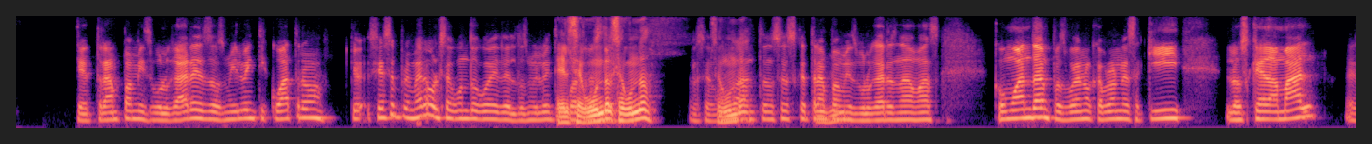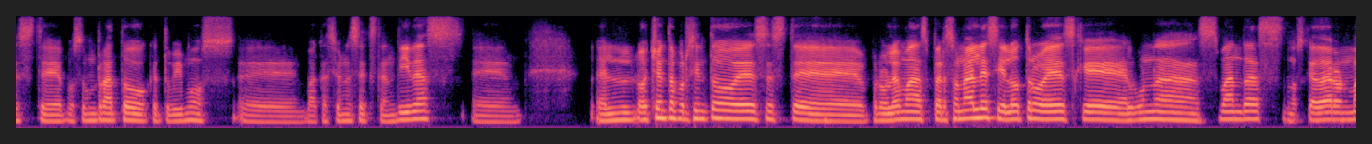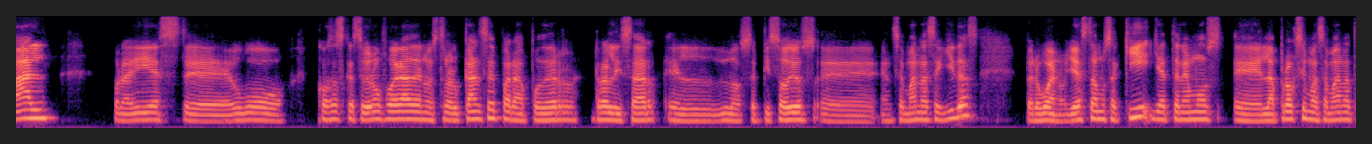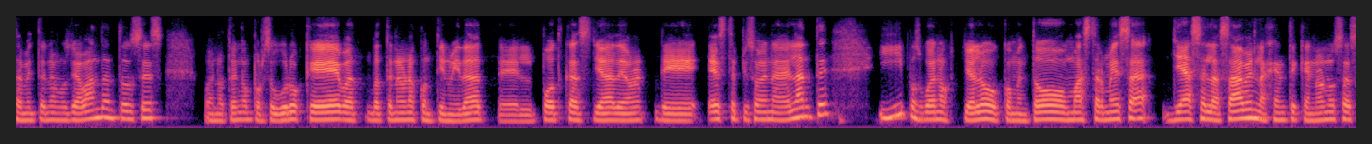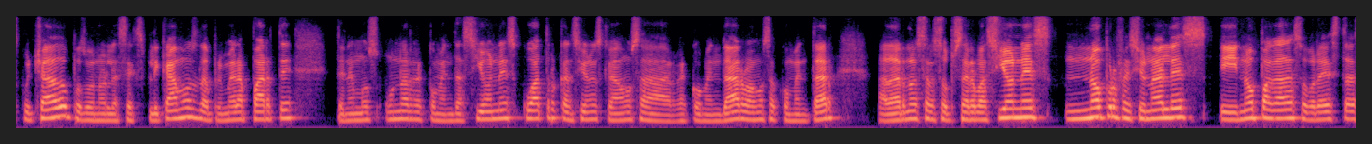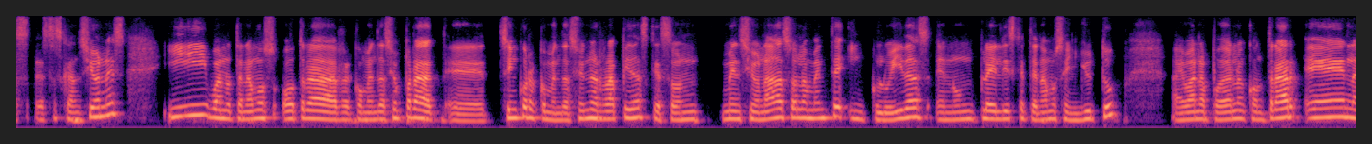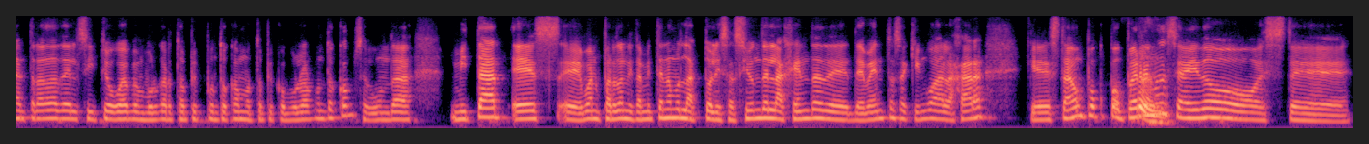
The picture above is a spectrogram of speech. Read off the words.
Qué trampa mis vulgares 2024. ¿Si es el primero o el segundo, güey, del 2024? El segundo, este? el segundo. El segundo. segundo. Entonces, qué trampa uh -huh. mis vulgares nada más. ¿Cómo andan? Pues bueno, cabrones, aquí los queda mal este, pues un rato que tuvimos eh, vacaciones extendidas. Eh, el 80% es este, problemas personales y el otro es que algunas bandas nos quedaron mal. Por ahí este, hubo cosas que estuvieron fuera de nuestro alcance para poder realizar el, los episodios eh, en semanas seguidas. Pero bueno, ya estamos aquí, ya tenemos, eh, la próxima semana también tenemos ya banda, entonces, bueno, tengan por seguro que va, va a tener una continuidad el podcast ya de, de, este episodio en adelante. Y pues bueno, ya lo comentó Master Mesa, ya se la saben, la gente que no nos ha escuchado, pues bueno, les explicamos. La primera parte tenemos unas recomendaciones, cuatro canciones que vamos a recomendar, vamos a comentar, a dar nuestras observaciones no profesionales y no pagadas sobre estas, estas canciones. Y bueno, tenemos otra recomendación para eh, cinco recomendaciones rápidas que son mencionadas solamente, incluidas en un playlist que tenemos en YouTube. Ahí van a poderlo encontrar en la entrada del sitio web en vulgartopic.com o topicovulgar.com. Segunda mitad es, eh, bueno, perdón, y también tenemos la actualización de la agenda de, de eventos aquí en Guadalajara, que está un poco paupérrima, se ha ido, este,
